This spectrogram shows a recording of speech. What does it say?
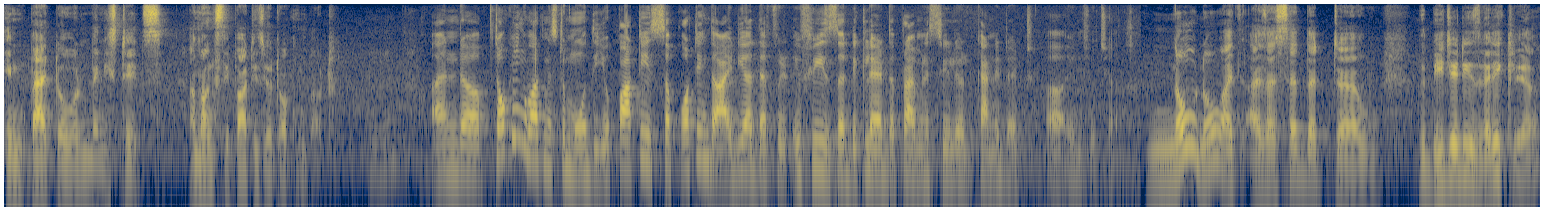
impact over many states amongst the parties you're talking about. And uh, talking about Mr. Modi, your party is supporting the idea that if he is uh, declared the prime ministerial candidate uh, in future. No, no. I, as I said, that uh, the BJD is very clear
